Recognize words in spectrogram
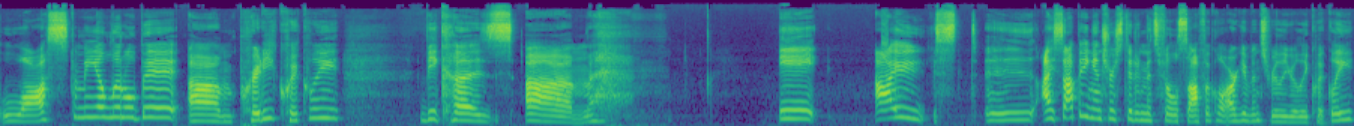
lost me a little bit um pretty quickly because um it I uh, I stopped being interested in its philosophical arguments really really quickly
